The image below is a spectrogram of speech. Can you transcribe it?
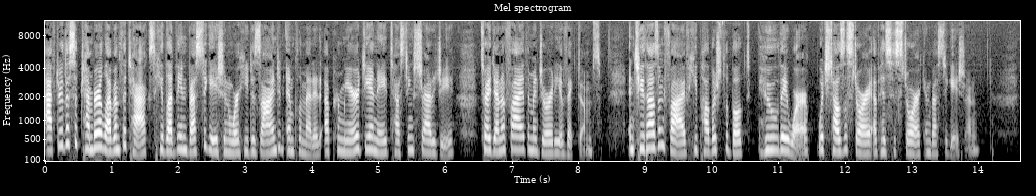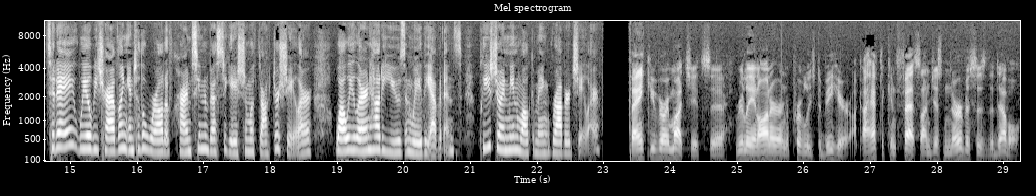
After the September 11th attacks, he led the investigation where he designed and implemented a premier DNA testing strategy to identify the majority of victims. In 2005, he published the book Who They Were, which tells the story of his historic investigation. Today, we will be traveling into the world of crime scene investigation with Dr. Shaler while we learn how to use and weigh the evidence. Please join me in welcoming Robert Shaler. Thank you very much. It's uh, really an honor and a privilege to be here. I have to confess, I'm just nervous as the devil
